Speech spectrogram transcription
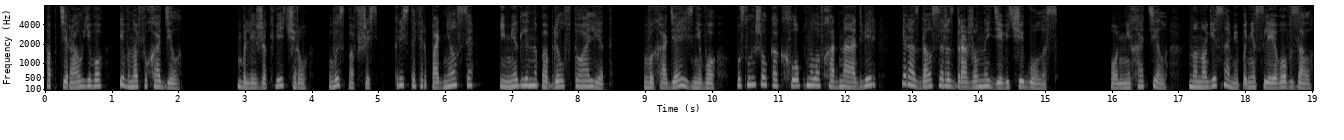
обтирал его и вновь уходил. Ближе к вечеру, выспавшись, Кристофер поднялся и медленно побрел в туалет. Выходя из него, услышал, как хлопнула входная дверь и раздался раздраженный девичий голос. Он не хотел, но ноги сами понесли его в зал.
